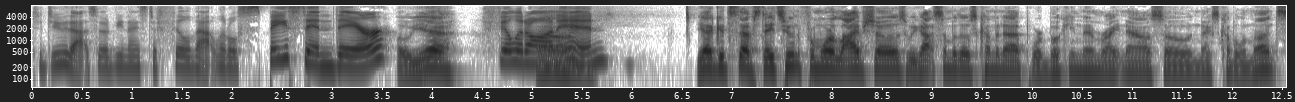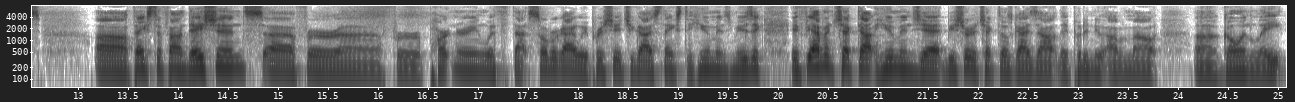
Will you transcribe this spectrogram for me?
to do that, so it'd be nice to fill that little space in there, Oh yeah. fill it on Um, in. Yeah, good stuff. Stay tuned for more live shows. We got some of those coming up. We're booking them right now, so next couple of months. Uh, thanks to Foundations uh, for uh, for partnering with that sober guy. We appreciate you guys. Thanks to Humans Music. If you haven't checked out Humans yet, be sure to check those guys out. They put a new album out, uh, "Going Late."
